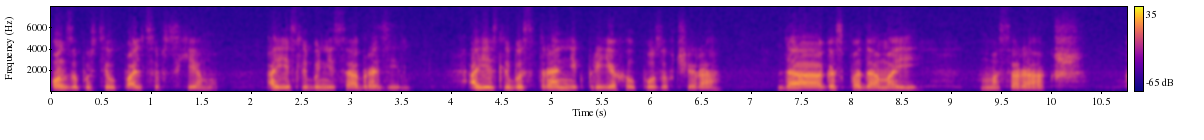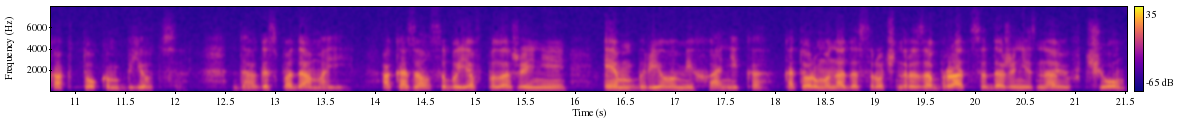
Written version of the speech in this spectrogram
Он запустил пальцы в схему. А если бы не сообразил? А если бы странник приехал позавчера? «Да, господа мои, Масаракш, как током бьется. Да, господа мои, оказался бы я в положении эмбриомеханика, которому надо срочно разобраться, даже не знаю в чем.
